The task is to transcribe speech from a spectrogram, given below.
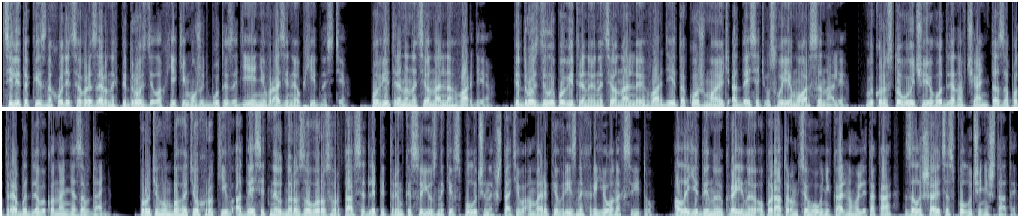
Ці літаки знаходяться в резервних підрозділах, які можуть бути задіяні в разі необхідності. Повітряна Національна гвардія. Підрозділи Повітряної національної гвардії також мають А10 у своєму арсеналі, використовуючи його для навчань та за потреби для виконання завдань. Протягом багатьох років А10 неодноразово розгортався для підтримки союзників Сполучених Штатів Америки в різних регіонах світу, але єдиною країною-оператором цього унікального літака залишаються Сполучені Штати.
